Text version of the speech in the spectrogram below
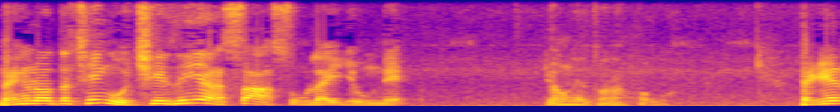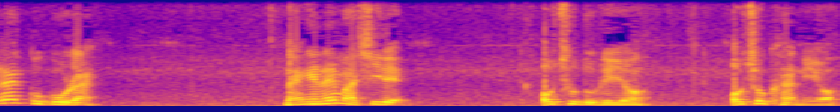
နိုင်ငံတော်တချင်းကိုခြေစင်းရစဆိုလိုက်ယုံနဲ့ပြောင်းလဲသွားတာမဟုတ်ဘူးတကယ်တည်းကိုကိုယ်တိုင်နိုင်ငံထဲမှာရှိတဲ့အုပ်ချုပ်သူတွေရောအုပ်ချုပ်ခံတွေရော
